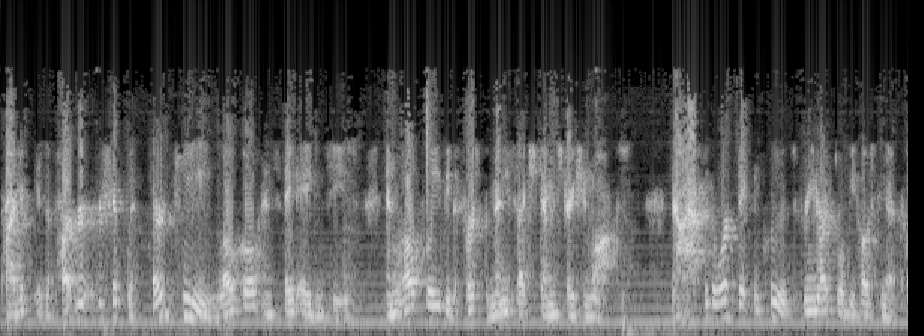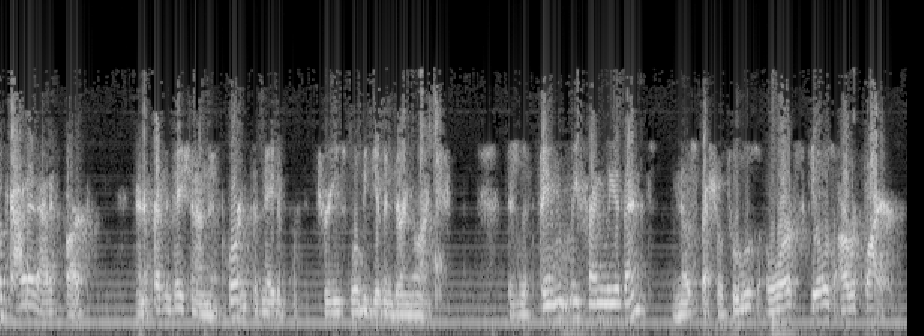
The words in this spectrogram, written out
project is a partnership with 13 local and state agencies and will hopefully be the first of many such demonstration walks. Now after the workday concludes, Green Earth will be hosting a cookout at Attucks Park and a presentation on the importance of native trees will be given during lunch. This is a family-friendly event. No special tools or skills are required.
